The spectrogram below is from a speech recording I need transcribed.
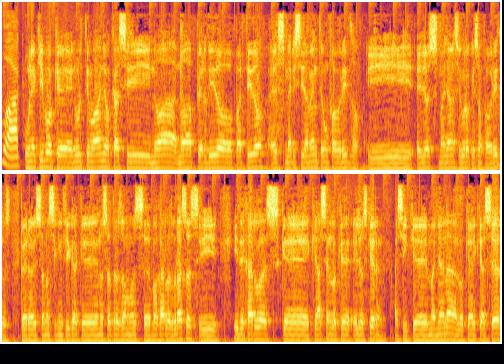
Black. Un equipo que en último año casi no ha, no ha perdido partido es merecidamente un favorito y ellos mañana seguro que son favoritos, pero eso no significa que nosotros vamos a bajar los brazos y, y dejarlos que, que hacen lo que ellos quieren. Así que mañana lo que hay que hacer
